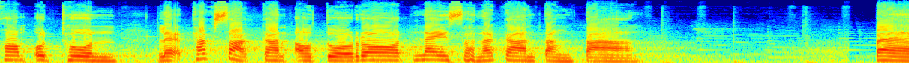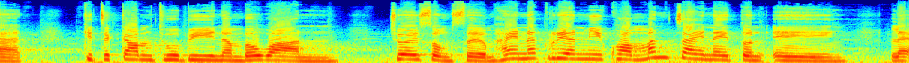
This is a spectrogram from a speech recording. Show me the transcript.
ความอดทน และทักษะการเอาตัวรอดในสถานการณ์ต่างๆ 8. กิจกรรม To be number one ช่วยส่งเสริมให้นักเรียนมีความมั่นใจในตนเอง และ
